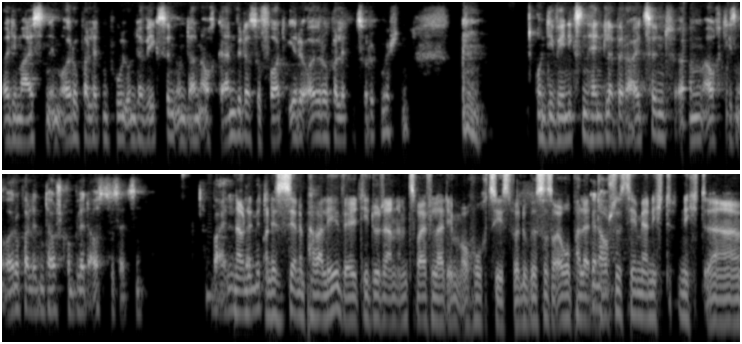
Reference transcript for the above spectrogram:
weil die meisten im Europalettenpool unterwegs sind und dann auch gern wieder sofort ihre Europaletten zurück möchten. Und die wenigsten Händler bereit sind, ähm, auch diesen Europalettentausch komplett auszusetzen. Weil Na, und, und es ist ja eine Parallelwelt, die du dann im Zweifel halt eben auch hochziehst, weil du wirst das Europalettentauschsystem genau. ja nicht, nicht, äh,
